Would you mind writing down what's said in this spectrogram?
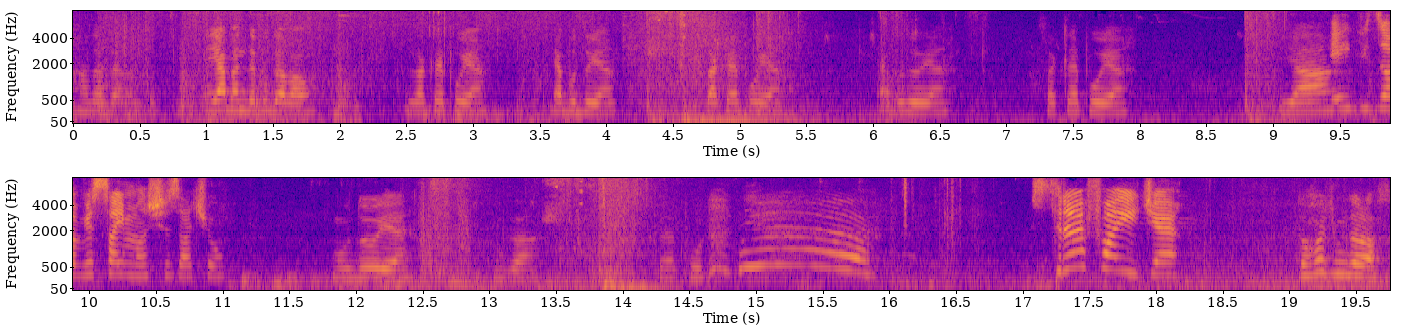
Aha, dobra, no to ja będę budował. Zaklepuję. Ja buduję. Zaklepuję. Ja buduję. Zaklepuję. Ja Ej, widzowie, Simon się zaciął. buduję. Zaklepuję. Nie! Strefa idzie! To chodźmy do lasu.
